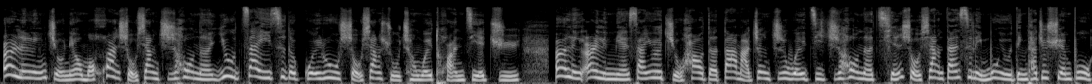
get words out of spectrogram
二零零九年我们换首相之后呢，又再一次的归入首相署，成为团结局。二零二零年三月九号的大马政治危机之后呢，前首相丹斯里穆尤丁他就宣布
